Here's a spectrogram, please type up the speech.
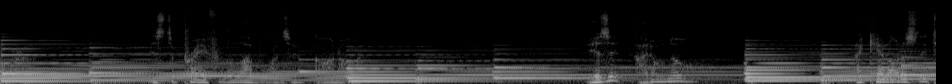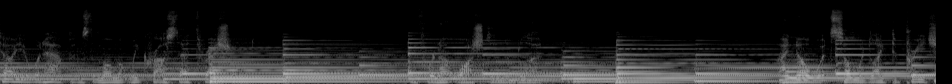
Haftorah is to pray for the loved ones who have gone on. Is it? I don't can't honestly tell you what happens the moment we cross that threshold if we're not washed in the blood. I know what some would like to preach.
